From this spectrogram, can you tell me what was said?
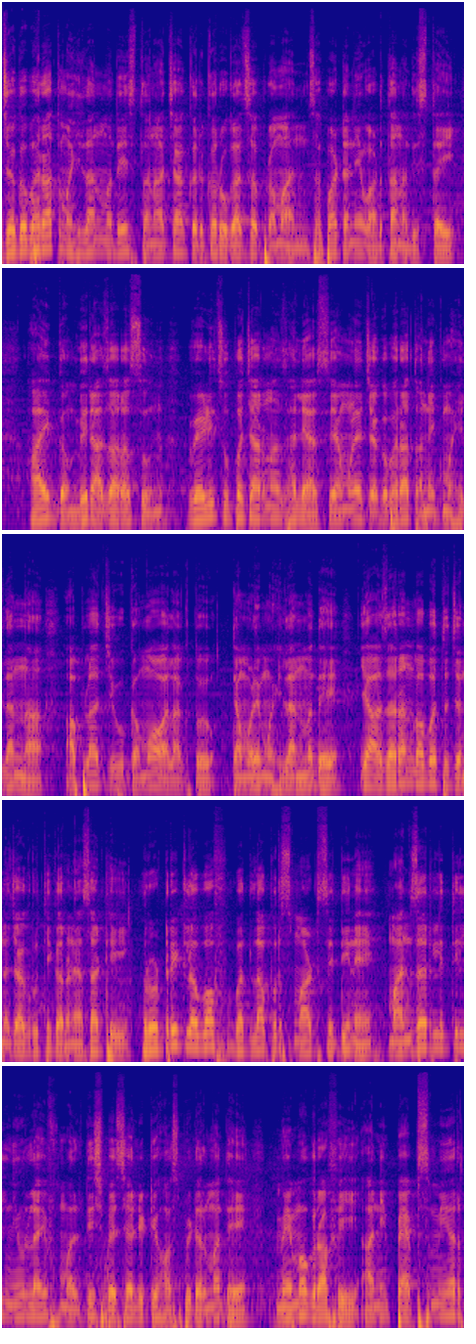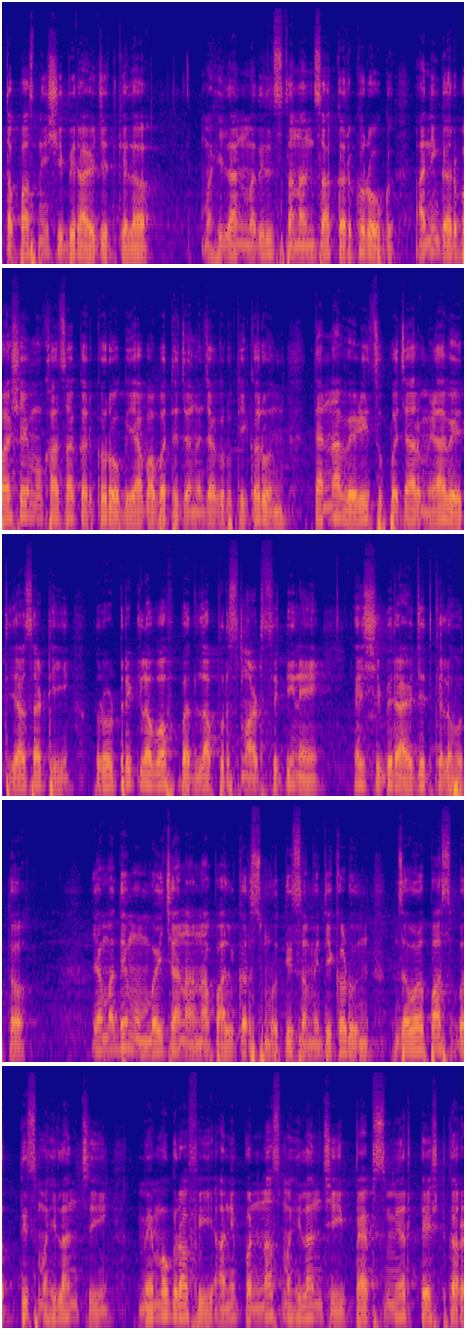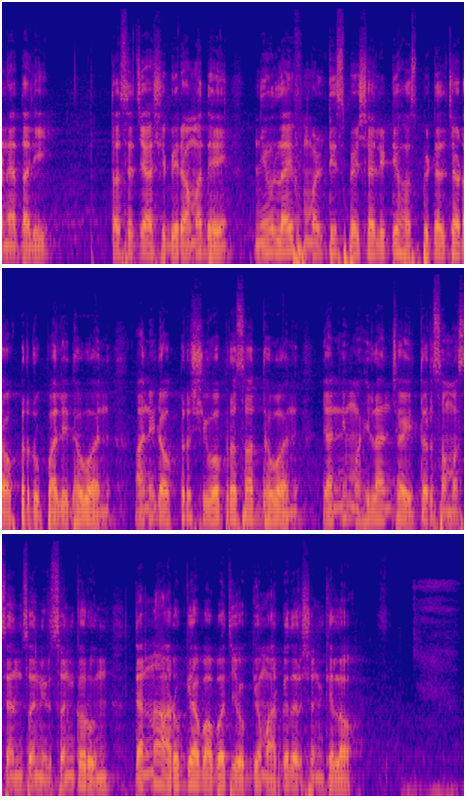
जगभरात महिलांमध्ये स्तनाच्या कर्करोगाचं प्रमाण झपाट्याने वाढताना दिसतंय. हा एक गंभीर आजार असून वेळीच उपचार न झाल्यास यामुळे जगभरात अनेक महिलांना आपला जीव गमवावा लागतो. त्यामुळे महिलांमध्ये या आजारांबाबत जनजागृती करण्यासाठी rotary club of Badlapur smart सिटीने मांजर्लीतील न्यू लाईफ मल्टी स्पेशालिटी हॉस्पिटलमध्ये मेमोग्राफी आणि पॅप्समियर तपासणी शिबिर आयोजित केलं. महिलांमधील स्तनांचा कर्करोग आणि गर्भाशय मुखाचा कर्करोग याबाबत जनजागृती करून त्यांना वेळीच उपचार मिळावेत यासाठी rotary club of Badlapur smart सिटीने हे शिबिर आयोजित केलं होतं. यामध्ये मुंबईच्या नाना पालकर स्मृती समितीकडून जवळपास बत्तीस महिलांची मेमोग्राफी आणि पन्नास महिलांची पॅप्समिअर टेस्ट करण्यात आली. तसेच या शिबिरामध्ये न्यू लाईफ मल्टीस्पेशालिटी हॉस्पिटलच्या डॉक्टर रुपाली धवन आणि डॉक्टर शिवप्रसाद धवन यांनी महिलांच्या इतर समस्यांचं निरसन करून त्यांना आरोग्याबाबत योग्य मार्गदर्शन केलं.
